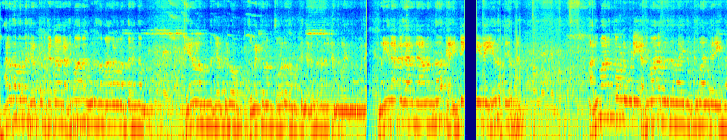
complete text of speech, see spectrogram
ഭാരതമെന്ന് കേട്ട് കേട്ടാൽ അഭിമാനപൂരിതമാകണം അന്തരംഗം കേരളമെന്ന് കേൾക്കലോ തിളയ്ക്കണം ചോര നമുക്ക് ഞരമ്പുകളിൽ എന്ന് പറയുന്ന പോലെ. മൈനാട്ടുകാരനാണെന്ന് ഇന്ത്യയിലെ ഏത് പറയുന്നതും അഭിമാനത്തോടുകൂടി അഭിമാനപൂരിതമായി നിൽക്കുവാൻ കഴിയുന്ന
